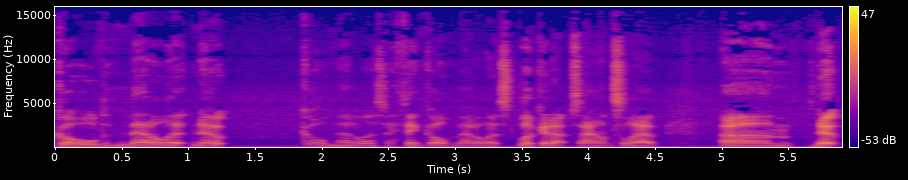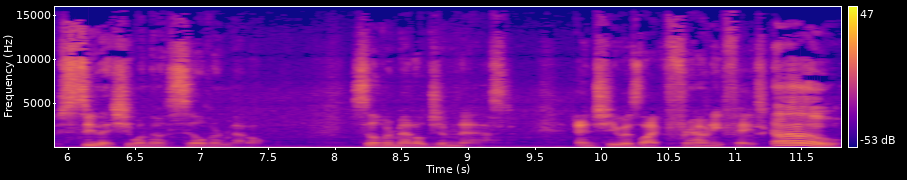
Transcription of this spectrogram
gold medalist. No, gold medalist? I think gold medalist. Look it up, Silent Celeb. Um, nope, see, she won the silver medal, silver medal gymnast, and she was like frowny face girl. Oh,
